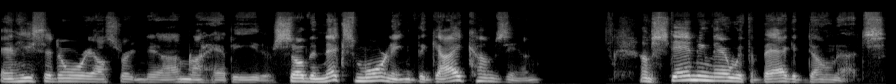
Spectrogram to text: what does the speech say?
and he said, "Don't worry, I'll straighten it out. I'm not happy either." So the next morning, the guy comes in. I'm standing there with a bag of donuts.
